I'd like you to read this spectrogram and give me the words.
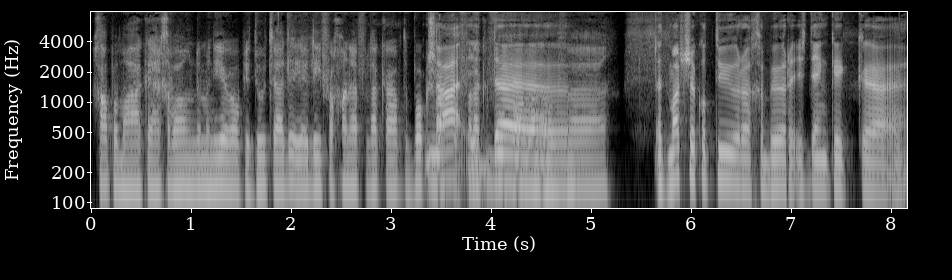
grappen maken en gewoon de manier waarop je het doet. Hè, je liever gewoon even lekker op de box Nou, of lekker de- voetballen. Of, eh, het macho-cultuur eh, gebeuren is denk ik eh,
